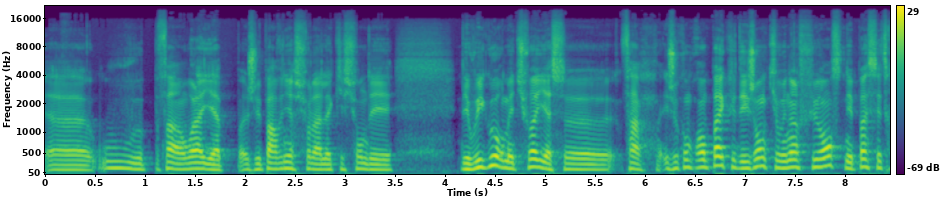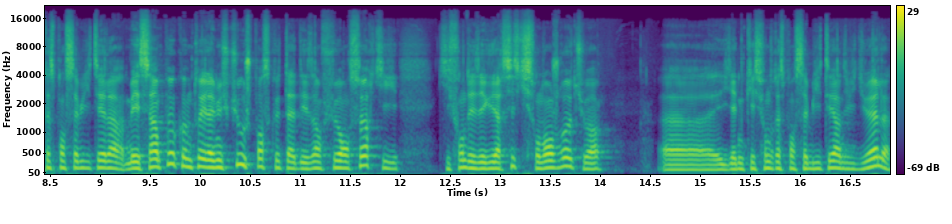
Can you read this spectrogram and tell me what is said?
Euh, où, enfin, voilà, je vais pas revenir sur la, question des, des Ouïghours, mais tu vois, y a ce. Enfin, je comprends pas que des gens qui ont une influence n'aient pas cette responsabilité-là. Mais c'est un peu comme toi et la muscu, où je pense que tu as des influenceurs qui, qui font des exercices qui sont dangereux, tu vois. Il y a une question de responsabilité individuelle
